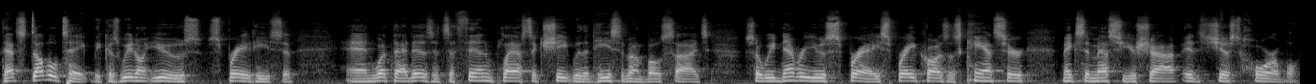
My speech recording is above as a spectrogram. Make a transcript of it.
That's double tape because we don't use spray adhesive. And what that is, it's a thin plastic sheet with adhesive on both sides. So we never use spray. Spray causes cancer, makes a mess of your shop. It's just horrible.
